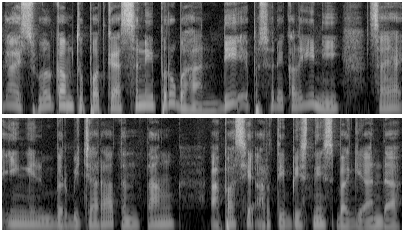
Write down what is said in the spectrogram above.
guys, welcome to podcast Seni Perubahan. Di episode kali ini, saya ingin berbicara tentang apa sih arti bisnis bagi Anda.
